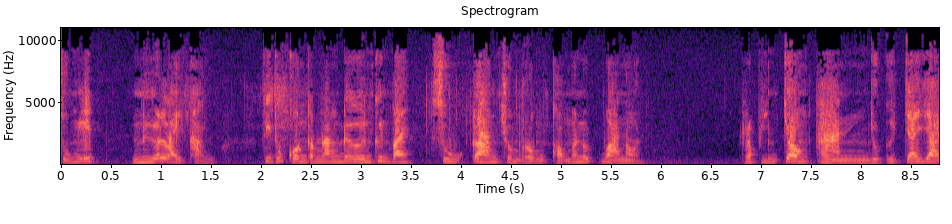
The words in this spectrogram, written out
สูงลิบเหนือไหล่เขา ที่ทุกคนกำลังเดินขึ้นไป สู่กลางชมรมของมนุษย์วานอนระพินจ้องอ่านอยู่อึดใจใหญ่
